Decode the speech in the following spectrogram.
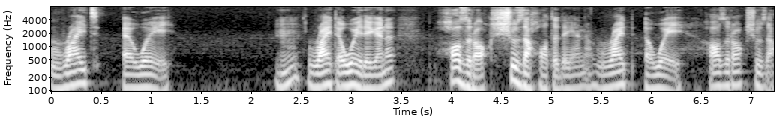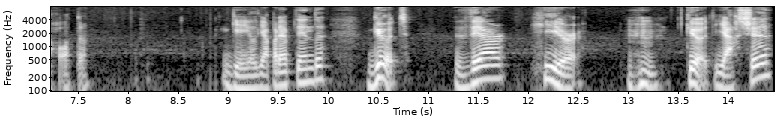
right away. Hmm? right away degani hoziroq shu zahoti degani right away hoziroq shu zahoti. Gail gapiryapti endi. Good. They're here. Mhm, good. Yaxshi.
